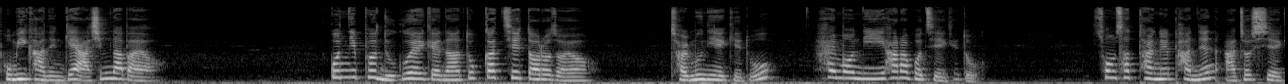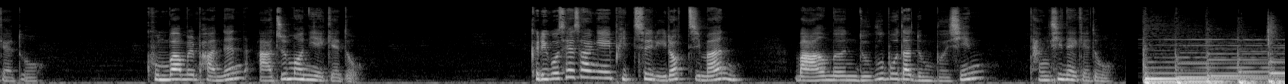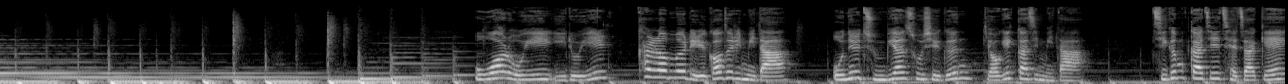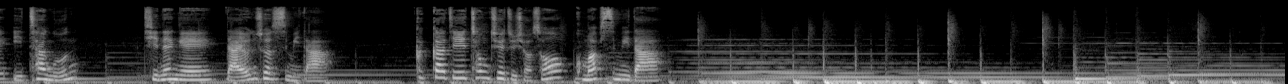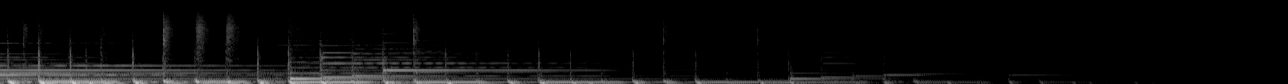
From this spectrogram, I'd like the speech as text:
봄이 가는 게 아쉽나 봐요. 꽃잎은 누구에게나 똑같이 떨어져요. 젊은이에게도, 할머니, 할아버지에게도, 솜사탕을 파는 아저씨에게도, 군밤을 파는 아주머니에게도, 그리고 세상에 빛을 잃었지만 마음은 누구보다 눈부신 당신에게도. 5월 5일 일요일 칼럼을 읽어드립니다. 오늘 준비한 소식은 여기까지입니다. 지금까지 제작의 이창훈, 진행의 나연수였습니다. 끝까지 청취해주셔서 고맙습니다.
